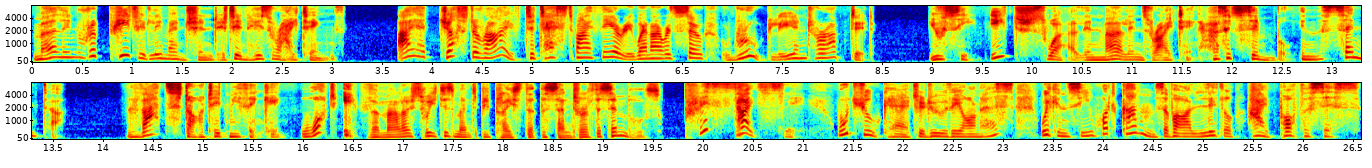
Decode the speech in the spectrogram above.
Merlin repeatedly mentioned it in his writings. I had just arrived to test my theory when I was so rudely interrupted. You see, each swirl in Merlin's writing has a symbol in the center. That started me thinking, what if... The mallow sweet is meant to be placed at the center of the symbols. Precisely. Would you care to do the honors? We can see what comes of our little hypothesis.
